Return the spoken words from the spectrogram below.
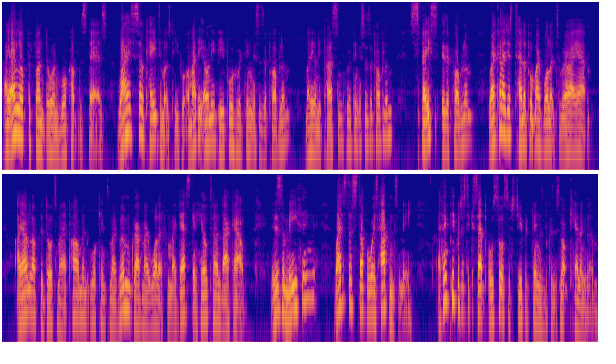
I unlock the front door and walk up the stairs. Why is this okay to most people? Am I the only people who would think this is a problem? Am I the only person who would think this is a problem? Space is a problem? Why can't I just teleport my wallet to where I am? I unlock the door to my apartment, walk into my room, grab my wallet from my desk, and he'll turn back out. Is this a me thing? Why does this stuff always happen to me? I think people just accept all sorts of stupid things because it's not killing them.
